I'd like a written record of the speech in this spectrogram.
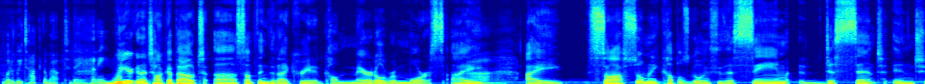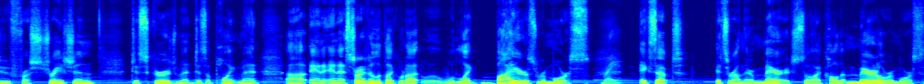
What are we talking about today, honey? We are going to talk about uh, something that I created called marital remorse. I I saw so many couples going through the same descent into frustration, discouragement, disappointment, uh, and and it started to look like what I like buyer's remorse Right. except it's around their marriage. So I called it marital remorse.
